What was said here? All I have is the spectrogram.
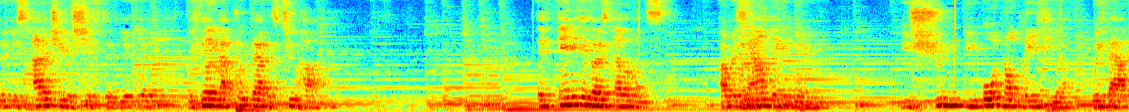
your, your attitude has shifted. You're, you're, you're feeling that put down, is too hard. If any of those elements are resounding in you, you shouldn't, you ought not leave here without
